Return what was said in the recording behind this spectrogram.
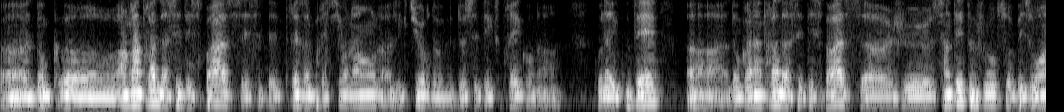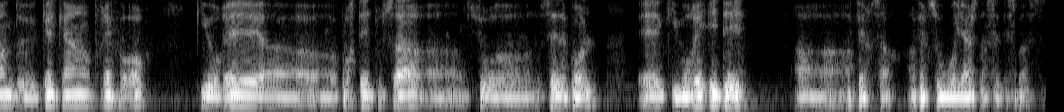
Euh, donc, euh, en rentrant dans cet espace, et c'était très impressionnant la lecture de, de cet extrait qu'on a, qu'on a écouté. Euh, donc, en entrant dans cet espace, euh, je sentais toujours ce besoin de quelqu'un très fort qui aurait euh, porté tout ça euh, sur ses épaules et qui m'aurait aidé à, faire ça, à faire ce voyage dans cet espace.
